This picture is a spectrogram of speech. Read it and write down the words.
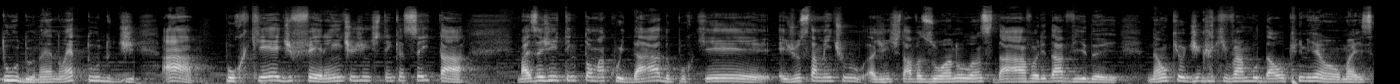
tudo, né? Não é tudo de. Ah, porque é diferente, a gente tem que aceitar. Mas a gente tem que tomar cuidado porque é justamente o, a gente estava zoando o lance da árvore da vida aí. Não que eu diga que vai mudar a opinião, mas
